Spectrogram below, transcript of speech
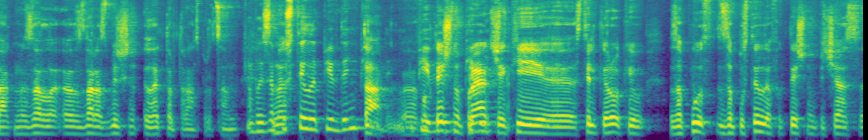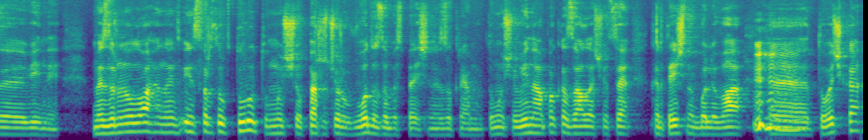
Так, ми е, зараз більше електротранспорт саме. Ви запустили південь південь. Так, е, південь, фактично проект, який е, стільки років запус- запустили фактично під час війни. Ми звернули увагу на інфраструктуру, тому що в першу чергу водозабезпечення, зокрема, тому що війна показала, що це критична больова точка.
